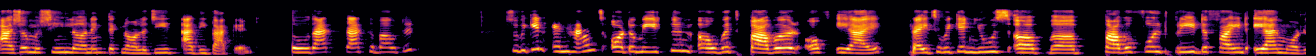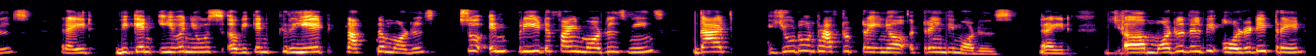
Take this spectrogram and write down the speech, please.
Azure machine learning technologies at the backend. So that's that's about it. So we can enhance automation uh, with power of AI, right? So we can use uh, uh, powerful predefined AI models, right? We can even use, uh, we can create custom models. So in predefined models means that you don't have to train your train the models right? A model will be already trained.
